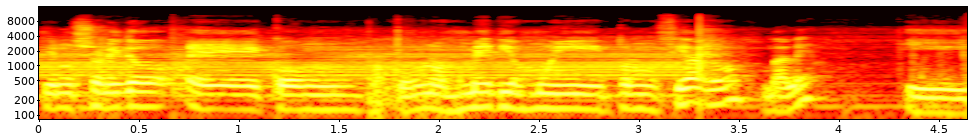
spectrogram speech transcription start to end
Tiene un sonido eh, con, unos medios muy pronunciados, ¿vale? Y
